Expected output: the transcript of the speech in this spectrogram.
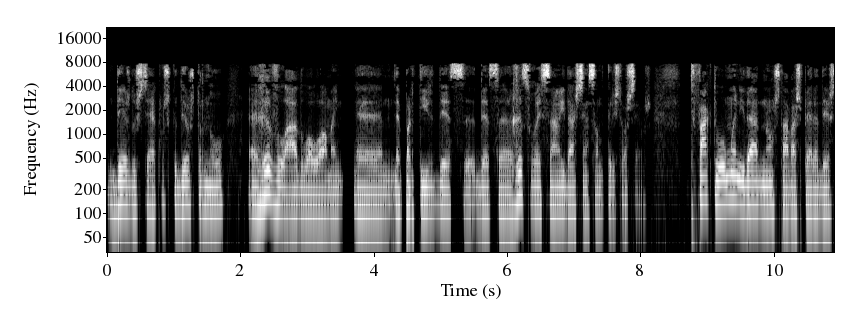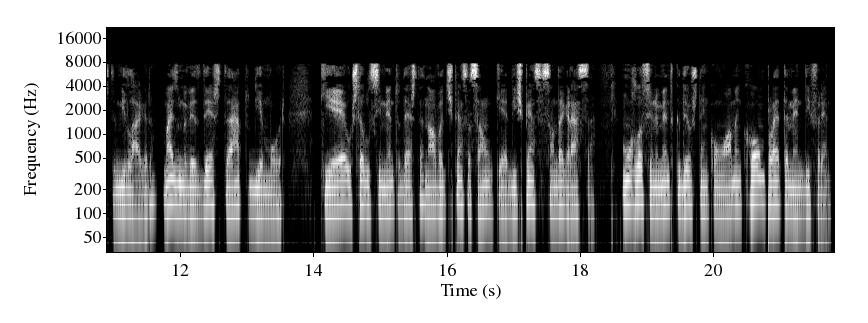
desde os séculos que Deus tornou uh, revelado ao homem uh, a partir desse, dessa ressurreição e da ascensão de Cristo aos céus. De facto, a humanidade não estava à espera deste milagre, mais uma vez deste ato de amor, que é o estabelecimento desta nova dispensação, que é a dispensação da graça. Um relacionamento que Deus tem com o homem completamente diferente.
